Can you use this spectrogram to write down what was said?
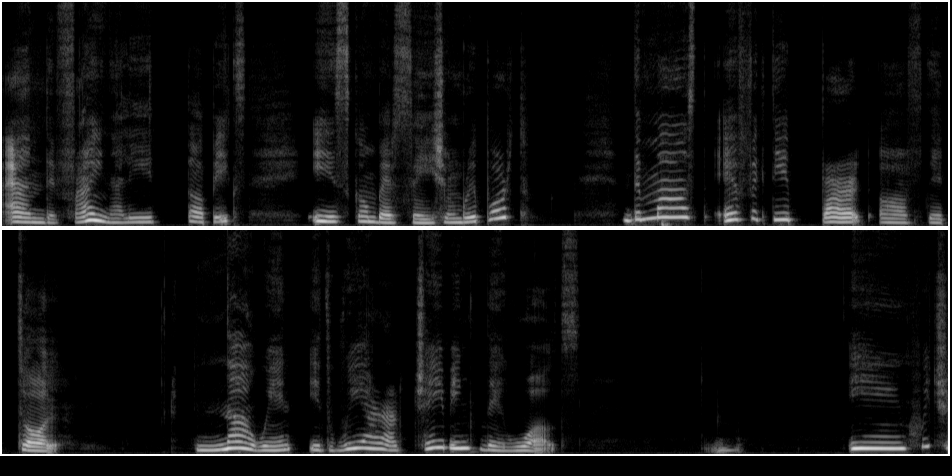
and the finally topics is conversation report. The most effective part of the tool. Knowing if we are achieving the goals. In which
